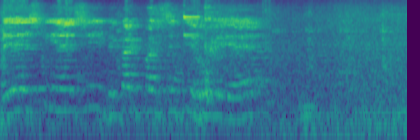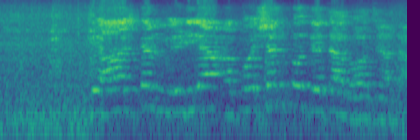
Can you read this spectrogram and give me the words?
देश की ऐसी विकट परिस्थिति हो गई है कि आजकल मीडिया अपोजिशन को देता बहुत ज़्यादा।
